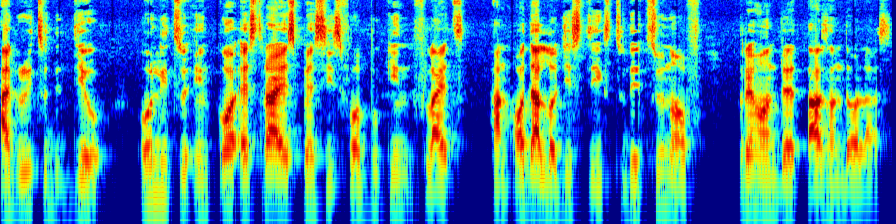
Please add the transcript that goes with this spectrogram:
agreed to the deal only to incur extra expenses for booking flights and other logistics to the tune of $300,000.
